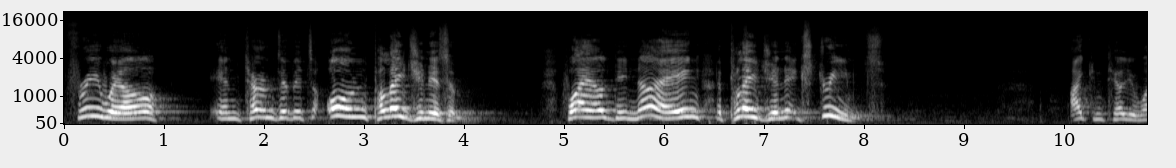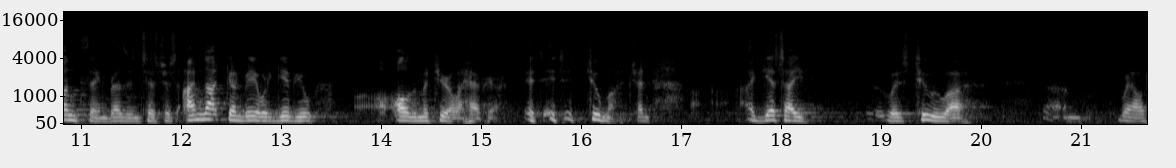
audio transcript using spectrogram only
free will in terms of its own Pelagianism while denying Pelagian extremes. I can tell you one thing, brothers and sisters. I'm not going to be able to give you all the material I have here. It's, it's, it's too much. And I guess I was too, uh, um, well,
